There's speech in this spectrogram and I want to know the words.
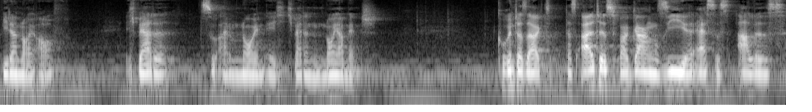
wieder neu auf. Ich werde zu einem neuen Ich. Ich werde ein neuer Mensch. Korinther sagt, das Alte ist vergangen, siehe, es ist alles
